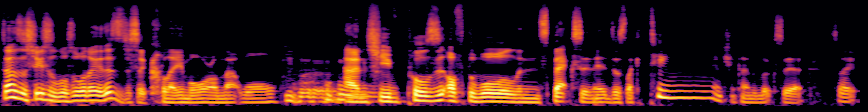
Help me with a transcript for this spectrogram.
Turns out she's a sword lady. This is just a claymore on that wall. and she pulls it off the wall and inspects it, and it does like a ting, and she kind of looks at it. It's like,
